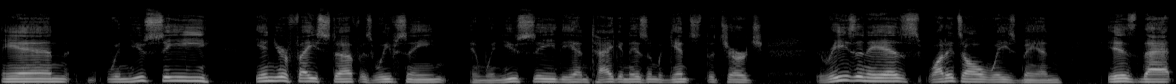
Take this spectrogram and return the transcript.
And when you see in your face stuff, as we've seen, and when you see the antagonism against the church, the reason is what it's always been is that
